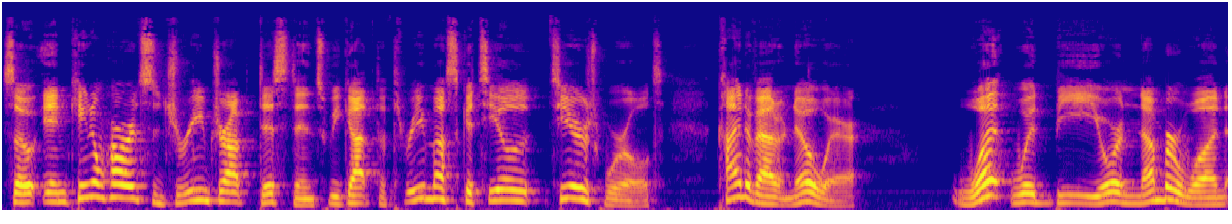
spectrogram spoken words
so in Kingdom Hearts Dream Drop Distance, we got the Three Musketeers world, kind of out of nowhere. What would be your number one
